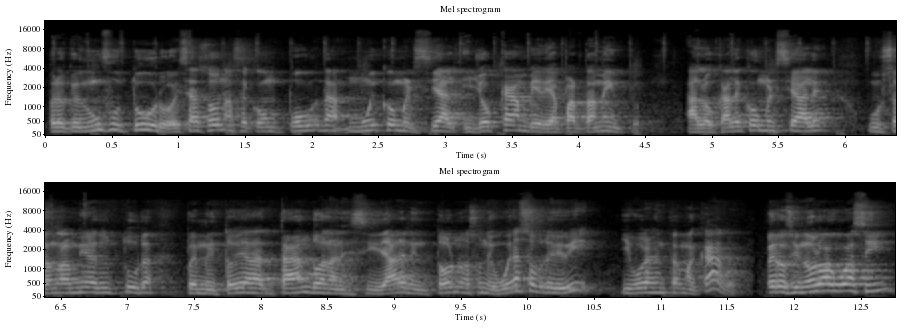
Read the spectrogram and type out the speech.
pero que en un futuro esa zona se componga muy comercial y yo cambie de apartamento a locales comerciales usando la misma estructura, pues me estoy adaptando a la necesidad del entorno de zona y voy a sobrevivir y voy a rentar más caro. Pero si no lo hago así,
